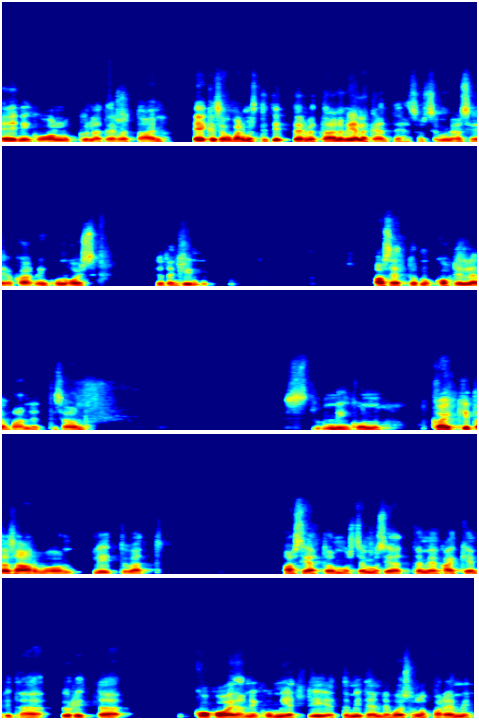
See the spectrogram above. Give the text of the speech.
ei niin kuin ollut kyllä tervettä aina. Eikä se ole varmasti tervettä aina vieläkään, että se on sellainen asia, joka niin kuin olisi jotenkin asettunut kohdilleen, vaan että se on niin kuin kaikki tasa-arvoon liittyvät asiat on minusta sellaisia, että meidän kaikkien pitää yrittää koko ajan niin kuin miettiä, että miten ne voisi olla paremmin.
